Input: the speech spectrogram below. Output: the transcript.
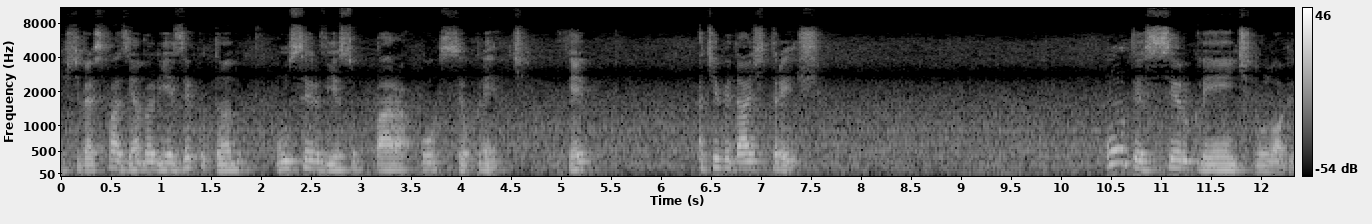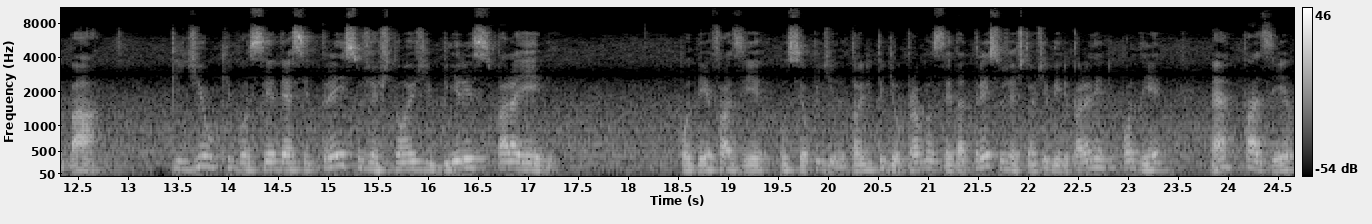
estivesse fazendo ali, executando um serviço para o seu cliente. Ok? Atividade 3. Um terceiro cliente no lobby bar pediu que você desse três sugestões de bires para ele poder fazer o seu pedido. Então ele pediu para você dar três sugestões de bire para ele poder né, fazer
